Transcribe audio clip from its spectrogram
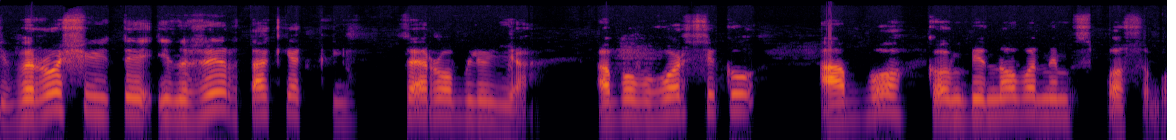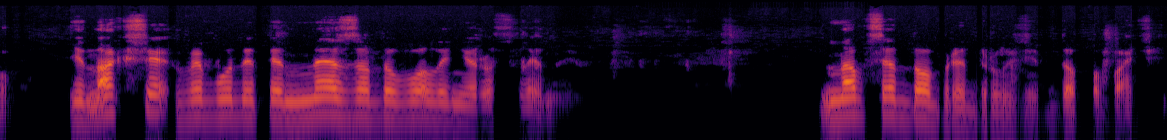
вирощуйте інжир так, як це роблю я. Або в горщику, або комбінованим способом. Інакше ви будете незадоволені рослиною. На все добре, друзі. До побачення.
